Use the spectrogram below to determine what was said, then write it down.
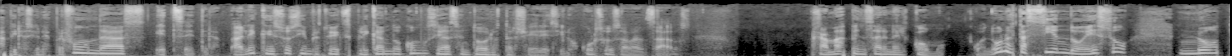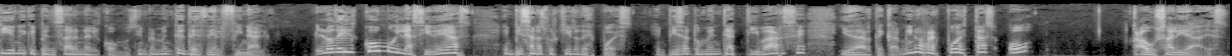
aspiraciones profundas, etcétera. ¿Vale? Que eso siempre estoy explicando cómo se hacen todos los talleres y los cursos avanzados. Jamás pensar en el cómo. Cuando uno está haciendo eso, no tiene que pensar en el cómo, simplemente desde el final. Lo del cómo y las ideas empiezan a surgir después. Empieza tu mente a activarse y a darte caminos, respuestas o causalidades,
